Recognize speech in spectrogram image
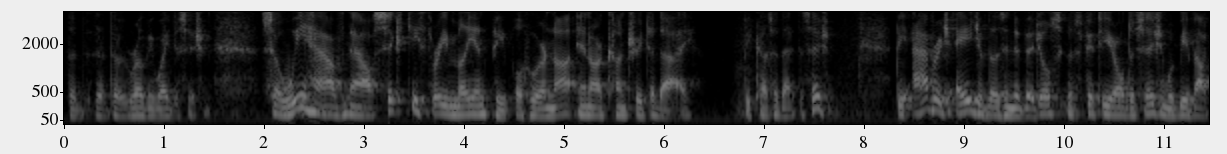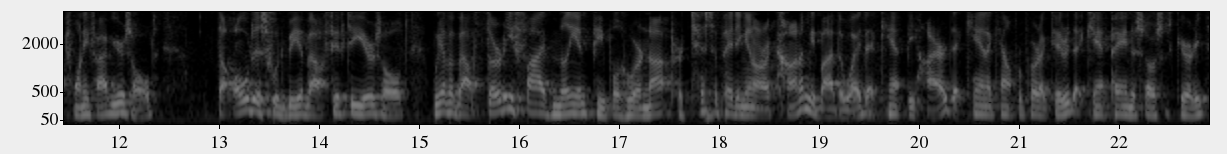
the, the, the Roe v. Wade decision. So we have now 63 million people who are not in our country today because of that decision. The average age of those individuals, a 50 year old decision, would be about 25 years old. The oldest would be about 50 years old. We have about 35 million people who are not participating in our economy, by the way, that can't be hired, that can't account for productivity, that can't pay into Social Security.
